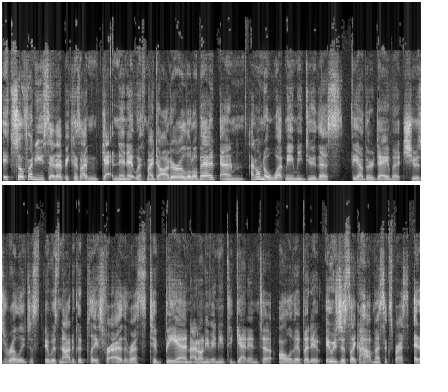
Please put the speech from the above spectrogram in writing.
It's so funny you say that because I'm getting in it with my daughter a little bit. And I don't know what made me do this the other day, but she was really just, it was not a good place for either of us to be in. I don't even need to get into all of it, but it, it was just like a hot mess express. And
